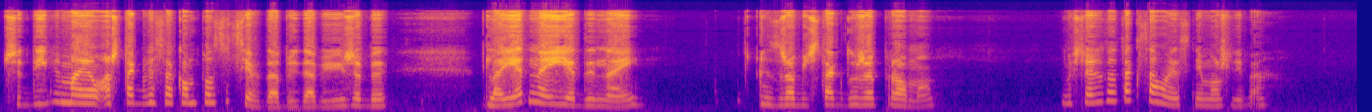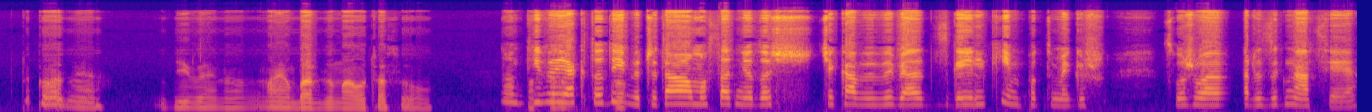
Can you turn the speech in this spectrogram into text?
czy divy mają aż tak wysoką pozycję w WWE, żeby dla jednej jedynej zrobić tak duże promo? Myślę, że to tak samo jest niemożliwe. Dokładnie. Diwy no, mają bardzo mało czasu. No divy jak to divy. Czytałam ostatnio dość ciekawy wywiad z Gail Kim po tym, jak już złożyła rezygnację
